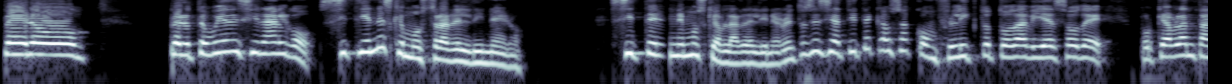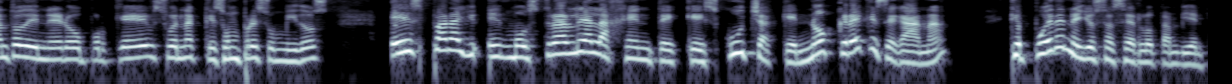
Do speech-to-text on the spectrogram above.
pero, pero te voy a decir algo, si tienes que mostrar el dinero, sí tenemos que hablar del dinero. Entonces, si a ti te causa conflicto todavía eso de por qué hablan tanto de dinero, por qué suena que son presumidos, es para eh, mostrarle a la gente que escucha, que no cree que se gana, que pueden ellos hacerlo también.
